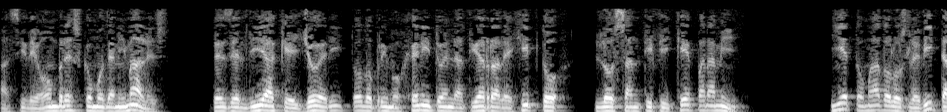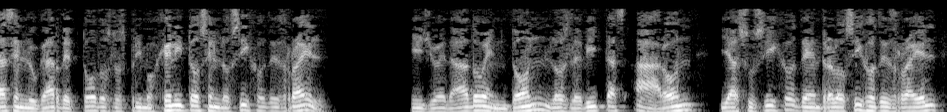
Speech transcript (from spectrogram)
así de hombres como de animales. Desde el día que yo herí todo primogénito en la tierra de Egipto, lo santifiqué para mí. Y he tomado los levitas en lugar de todos los primogénitos en los hijos de Israel. Y yo he dado en don los levitas a Aarón y a sus hijos de entre los hijos de Israel,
